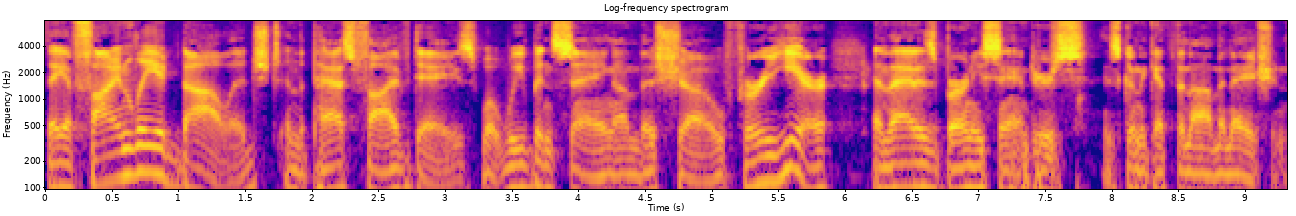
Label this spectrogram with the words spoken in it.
They have finally acknowledged in the past five days what we've been saying on this show for a year, and that is Bernie Sanders is going to get the nomination.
